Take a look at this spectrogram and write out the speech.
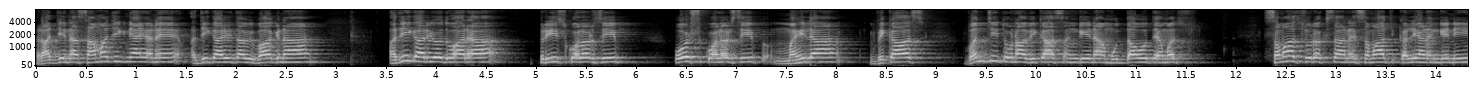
રાજ્યના સામાજિક ન્યાય અને અધિકારિતા વિભાગના અધિકારીઓ દ્વારા પ્રી સ્કોલરશીપ પોસ્ટ સ્કોલરશીપ, મહિલા વિકાસ, વંચિતોના વિકાસ અંગેના મુદ્દાઓ તેમજ સમાજ સુરક્ષા અને સમાજ કલ્યાણ અંગેની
